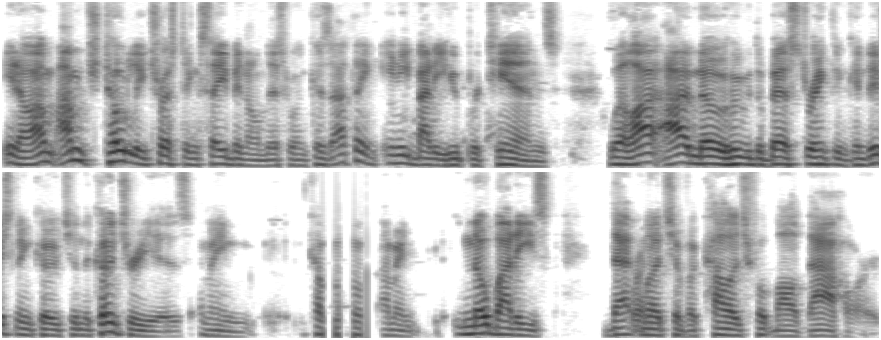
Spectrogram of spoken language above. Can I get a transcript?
you know I'm I'm totally trusting Saban on this one because I think anybody who pretends, well, I, I know who the best strength and conditioning coach in the country is. I mean, come, I mean nobody's that right. much of a college football diehard.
